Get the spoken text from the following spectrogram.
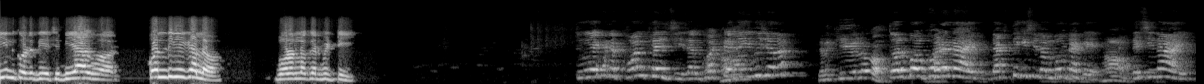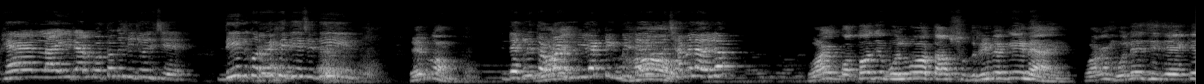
দিন করে দিয়েছে বিয়া ঘর কোন দিকে গেল? বড় লোকের বিটি। তুই এখানে ফোন খেলছিস আর ঘরটা দেখবি যেন? কেন কি হলো? তোর বউ ঘরে নাই ডাকতে গেছিলাম বউটাকে। হ্যাঁ। দেখছি নাই ফ্যান লাইট আর কত কিছু চলছে দিন করে রেখে দিয়েছে দিন। এরকম? দেখলি তো হ্যাঁ। ইলেকট্রিক বিল হ্যাঁ। ঝামেলা হলো? ওকে কত যে বলব তা শুধরিবে কি নাই ওকে বলেছি যে একে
